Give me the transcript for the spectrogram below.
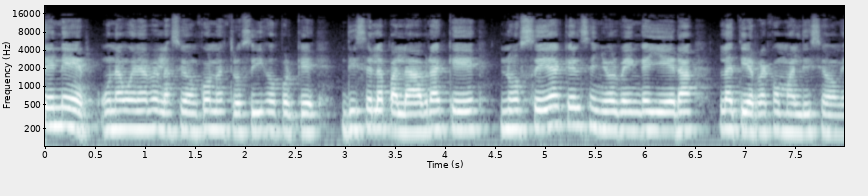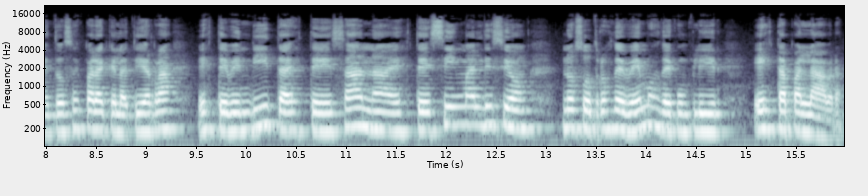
tener una buena relación con nuestros hijos porque dice la palabra que no sea que el Señor venga y hiera la tierra con maldición. Entonces para que la tierra esté bendita, esté sana, esté sin maldición, nosotros debemos de cumplir esta palabra.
